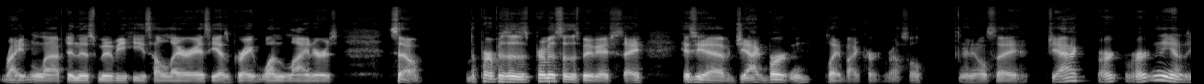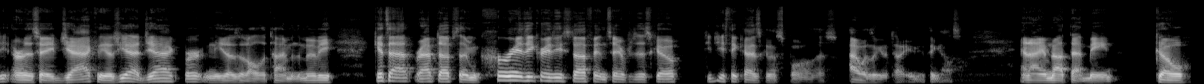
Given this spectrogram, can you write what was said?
right and left. In this movie, he's hilarious. He has great one-liners. So the purposes premise of this movie, I should say, is you have Jack Burton, played by Kurt Russell, and he'll say, Jack Burt- Burton, you know, or they say Jack, and he goes, Yeah, Jack Burton. He does it all the time in the movie. Gets out, wrapped up some crazy, crazy stuff in San Francisco. Did you think I was going to spoil this? I wasn't going to tell you anything else. And I am not that mean go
